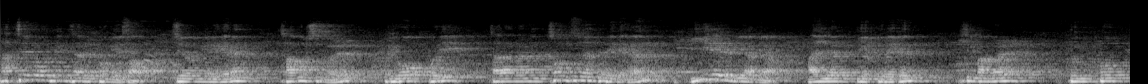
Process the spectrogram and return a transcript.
다채로운 행사를 통해서 지역민에게는 자부심을 그리고 우리 자라나는 청소년들에게는 미래를 위하며 관련 기업들에게는 희망을 듬뿍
